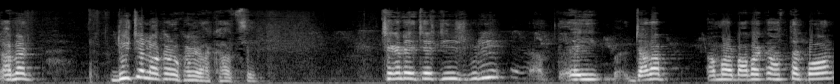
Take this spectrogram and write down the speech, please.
আমার দুইটা লকার ওখানে রাখা আছে। সেখানে যে জিনিসগুলি, এই যারা আমার বাবাকে হত্যার পর,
